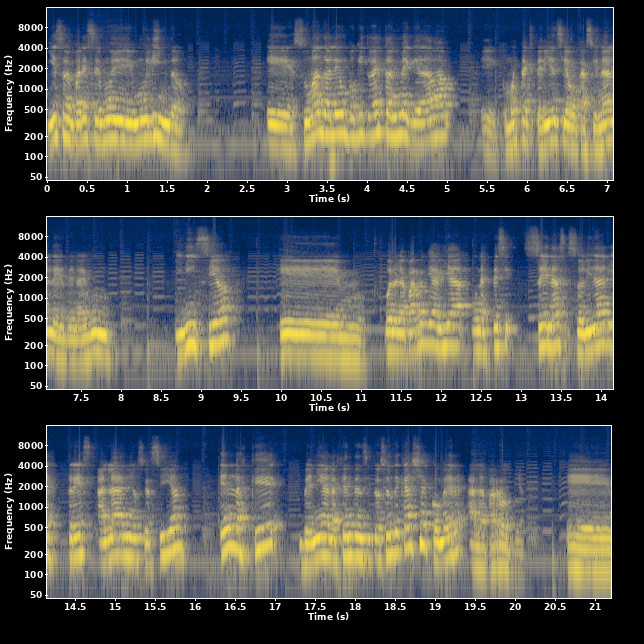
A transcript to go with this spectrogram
y eso me parece muy, muy lindo. Eh, sumándole un poquito a esto, a mí me quedaba eh, como esta experiencia vocacional de, en algún inicio. bueno, en la parroquia había una especie de cenas solidarias, tres al año se hacían, en las que venía la gente en situación de calle a comer a la parroquia. Eh,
